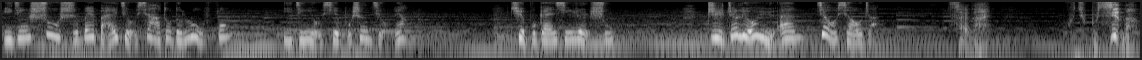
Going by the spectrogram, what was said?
已经数十杯白酒下肚的陆风，已经有些不胜酒量了，却不甘心认输，指着刘雨安叫嚣着：“再来，我就不信了！”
